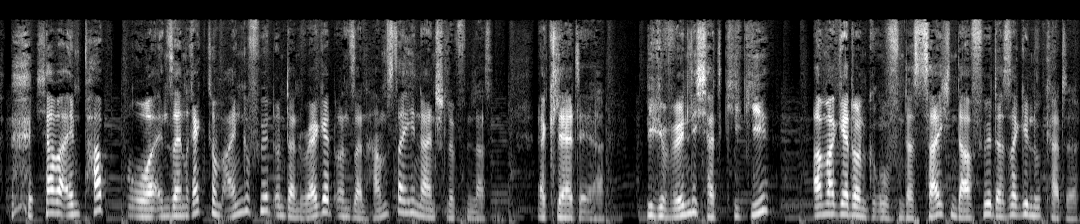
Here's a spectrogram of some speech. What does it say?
ich habe ein Papprohr in sein Rektum eingeführt und dann Ragged und sein Hamster hineinschlüpfen lassen, erklärte er. Wie gewöhnlich hat Kiki Armageddon gerufen, das Zeichen dafür, dass er genug hatte.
